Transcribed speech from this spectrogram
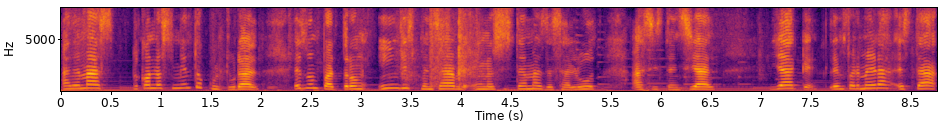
Además, el conocimiento cultural es un patrón indispensable en los sistemas de salud asistencial, ya que la enfermera está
